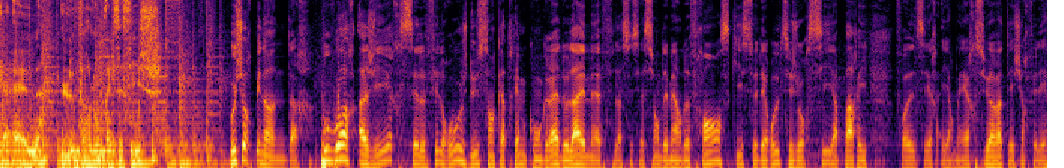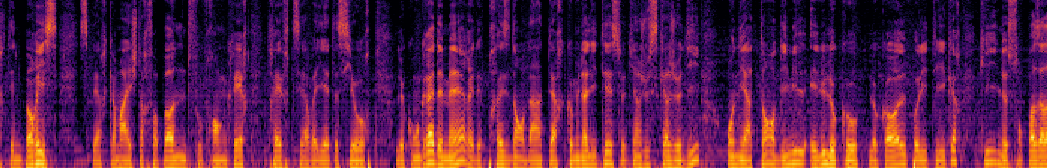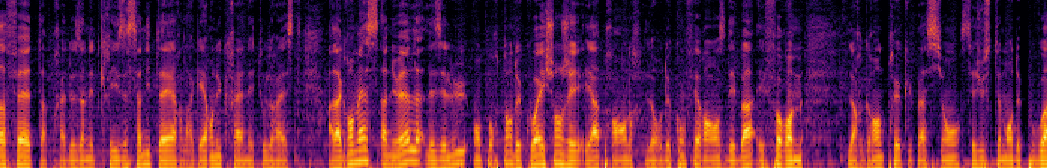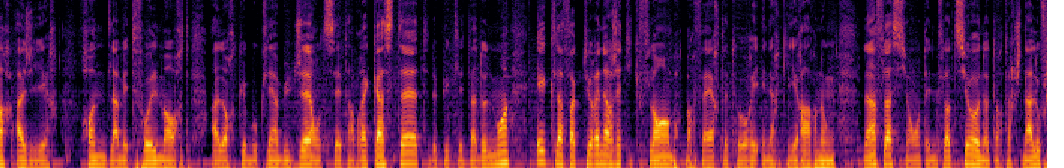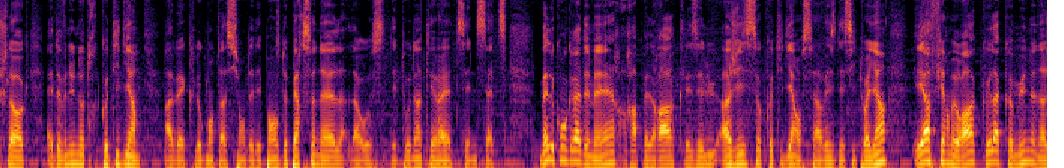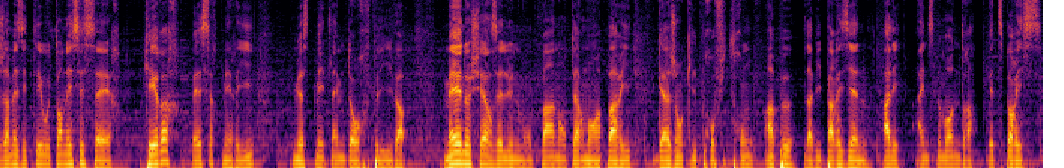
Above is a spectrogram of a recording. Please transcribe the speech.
DKL, le parlons Elsassiche. Bonjour. Pouvoir agir, c'est le fil rouge du 104e congrès de l'AMF, l'Association des maires de France, qui se déroule ces jours-ci à Paris. Jedes Jahr. Le congrès des maires et des présidents d'intercommunalités se tient jusqu'à jeudi. On y attend 10 000 élus locaux, locaux, politiques, qui ne sont pas à la fête après deux années de crise sanitaire, la guerre en Ukraine et tout le reste. À la grand-messe annuelle, les élus ont pourtant de quoi échanger et apprendre lors de conférences, débats et forums. Leur grande préoccupation, c'est justement de pouvoir agir. Hond la met morte. Alors que boucler un budget, on le sait, est un vrai casse-tête depuis que l'État donne moins et que la facture énergétique flambe. L'inflation, l'inflation, est devenue notre quotidien avec l'augmentation des dépenses de personnel, la hausse des taux d'intérêt, CN7. Mais le Congrès des maires rappellera que les élus agissent au quotidien au service des citoyens et affirmera que la commune n'a jamais été autant nécessaire. Kehrer, Bessert Mairie, Dorf Mais nos chers élus ne vont pas un enterrement à Paris, gageons qu'ils profiteront un peu de la vie parisienne. Allez, Heinz Nomondra, let's Paris.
